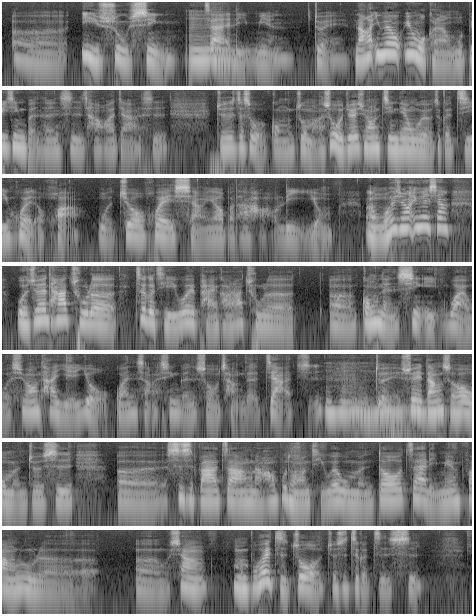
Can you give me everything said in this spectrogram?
呃艺术性在里面。嗯、对，然后因为因为我可能我毕竟本身是插画家，是就是这是我的工作嘛，所以我就希望今天我有这个机会的话，我就会想要把它好好利用。嗯，我会希望，因为像我觉得它除了这个体位牌卡，它除了呃，功能性以外，我希望它也有观赏性跟收藏的价值。嗯哼嗯哼，对，所以当时候我们就是呃四十八张，然后不同的体位，我们都在里面放入了呃，像我们不会只做就是这个姿势。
